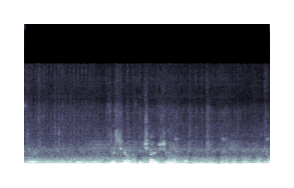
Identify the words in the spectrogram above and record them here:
Is this your, have you changed your number?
